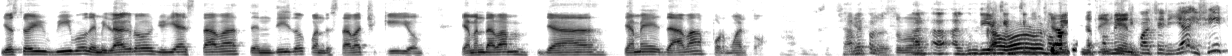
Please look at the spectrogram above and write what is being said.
Yo estoy vivo de milagro. Yo ya estaba tendido cuando estaba chiquillo. Ya me andaba, ya, ya me daba por muerto. ¿Sabe? Pues, estuvo- al- a- algún día que, que nos comente, nos comente cuál sería. Y sí,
